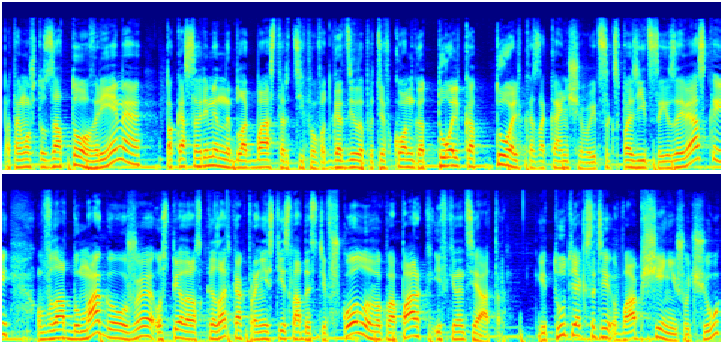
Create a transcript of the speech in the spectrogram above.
Потому что за то время, пока современный блокбастер типа вот Годзилла против Конга только-только заканчивается экспозицией и завязкой, Влад Бумага уже успел рассказать, как пронести сладости в школу, в аквапарк и в кинотеатр. И тут я, кстати, вообще не шучу.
